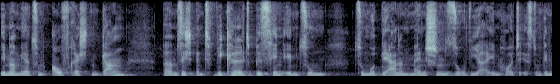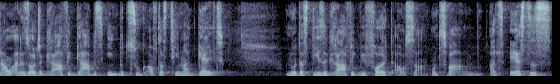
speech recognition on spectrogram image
immer mehr zum aufrechten Gang ähm, sich entwickelt bis hin eben zum, zum modernen Menschen, so wie er eben heute ist. Und genau eine solche Grafik gab es in Bezug auf das Thema Geld. Nur dass diese Grafik wie folgt aussah. Und zwar als erstes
